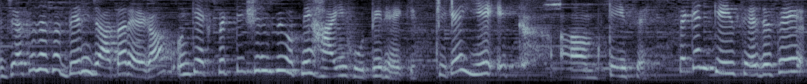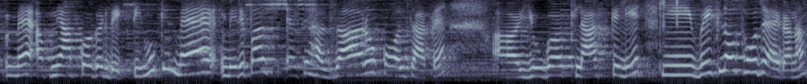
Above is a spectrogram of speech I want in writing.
जैसा जैसा दिन जाता रहेगा उनकी एक्सपेक्टेशंस भी उतनी हाई होती रहेगी ठीक है? ये एक केस है। सेकेंड केस है, जैसे मैं अपने आप को अगर देखती हूँ कि मैं, मेरे पास ऐसे हज़ारों कॉल्स आते हैं योगा क्लास के लिए कि वेट लॉस हो जाएगा ना,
